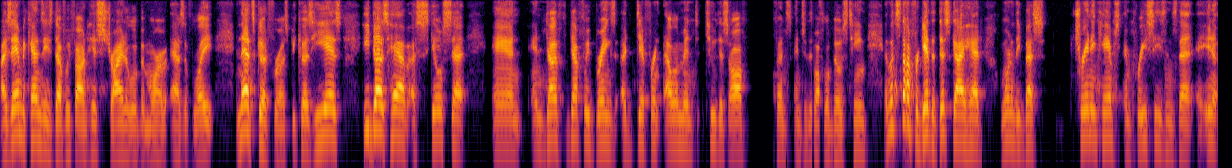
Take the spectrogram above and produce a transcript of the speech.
Isaiah McKenzie has definitely found his stride a little bit more as of late, and that's good for us because he is he does have a skill set and and def, definitely brings a different element to this offense and to the Buffalo Bills team. And let's not forget that this guy had one of the best training camps and preseasons that you know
